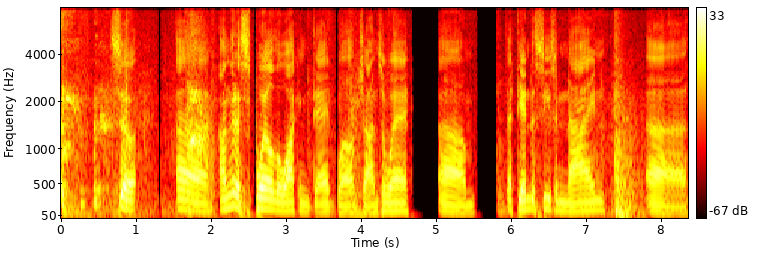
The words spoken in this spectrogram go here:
So, uh, I'm gonna spoil The Walking Dead while John's away. Um, at the end of season nine, uh,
